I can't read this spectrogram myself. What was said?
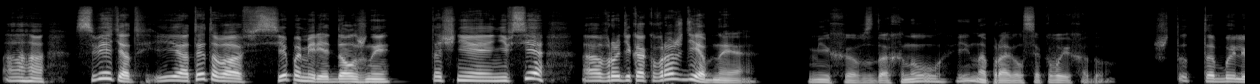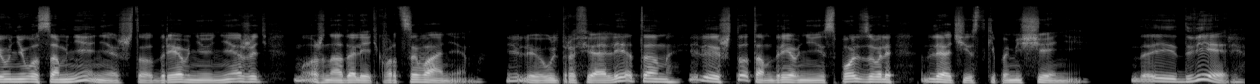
Ага, светят, и от этого все помереть должны. Точнее, не все, а вроде как враждебные». Миха вздохнул и направился к выходу. Что-то были у него сомнения, что древнюю нежить можно одолеть кварцеванием, или ультрафиолетом, или что там древние использовали для очистки помещений. Да и дверь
